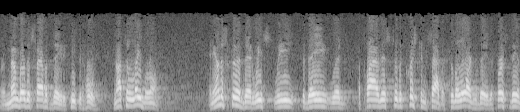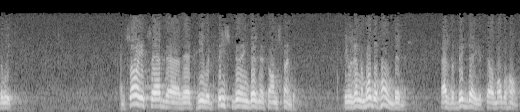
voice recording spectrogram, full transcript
Remember the Sabbath day to keep it holy, not to labor on it. And he understood that we, we today would apply this to the Christian Sabbath, to the Lord's Day, the first day of the week. And so he said uh, that he would cease doing business on Sunday. He was in the mobile home business. That's the big day you sell mobile homes.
